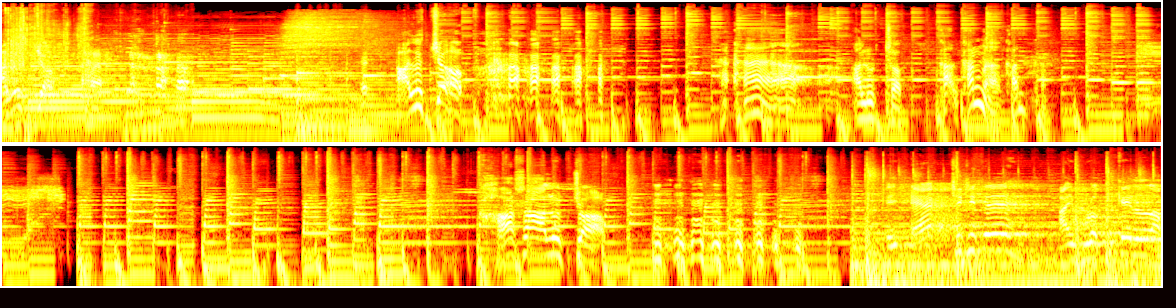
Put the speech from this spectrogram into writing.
আলুর চপ। হ্যাঁ। আলুর চপ। হ্যাঁ আলুর চপ। খা- খান না খান। খান খাসা আলুর চপ। এই এক চিঠিতে আমি পুরো কেল্লা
